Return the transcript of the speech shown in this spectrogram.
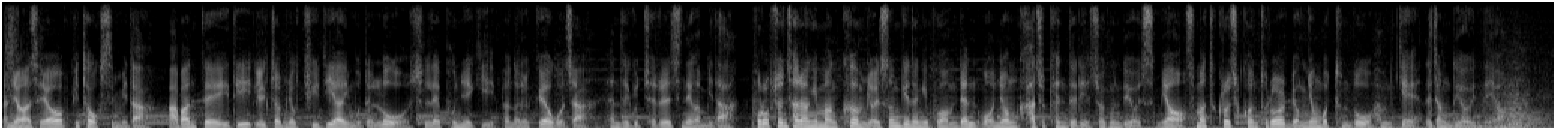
안녕하세요 피터웍스입니다 아반떼 AD 1.6 GDI 모델로 실내 분위기 변화를 꾀어보자 핸들 교체를 진행합니다 풀옵션 차량인 만큼 열선 기능이 포함된 원형 가죽 핸들이 적용되어 있으며 스마트 크루즈 컨트롤 명령 버튼도 함께 내장되어 있네요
